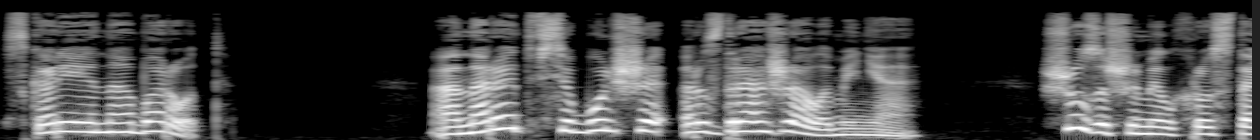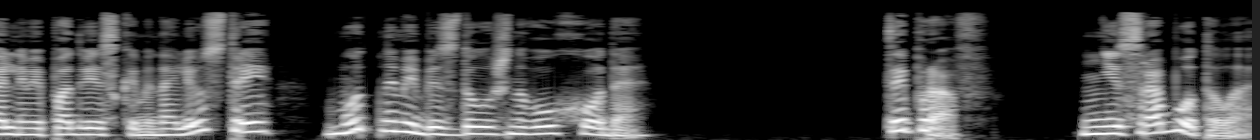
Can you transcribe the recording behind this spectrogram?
Скорее наоборот. А Наред все больше раздражала меня. Шу зашумел хрустальными подвесками на люстре, мутными без должного ухода. «Ты прав. Не сработало».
